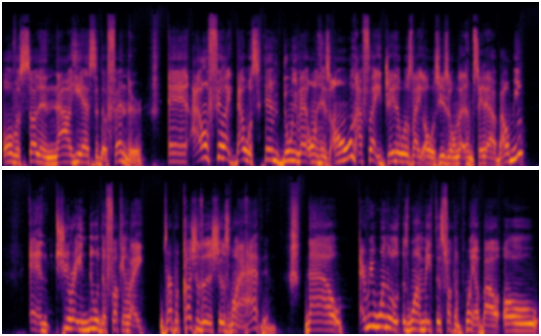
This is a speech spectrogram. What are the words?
all of a sudden now he has to defend her. And I don't feel like that was him doing that on his own. I feel like Jada was like, oh, she's gonna let him say that about me. And she already knew the fucking like repercussions of this shit was gonna happen. Now, everyone is wanna make this fucking point about, oh,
